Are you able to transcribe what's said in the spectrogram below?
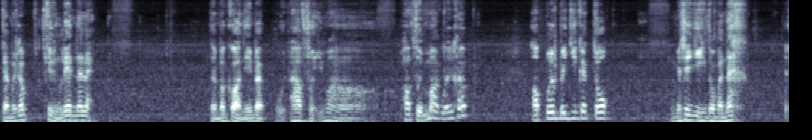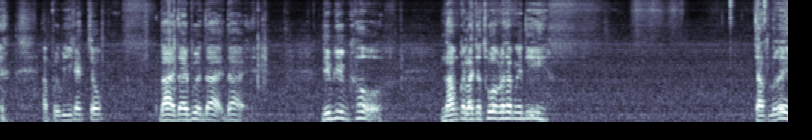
แต่มันก็กึ่งเล่นนั่นแหละ แต่เมื่อก่อนนี้แบบโอ้ยภาพสวยมากภาพสวยมากเลยครับ เอาปืนไปยิงกระจก ไม่ใช่ยิงตรงมันนะ เอาปืนไปยิงกระจก ได้ได้เพื่อนได้ได้รีบรีบเข้าน้ำกำลังจะท่วมแล้วทำไงดี จัดเลย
